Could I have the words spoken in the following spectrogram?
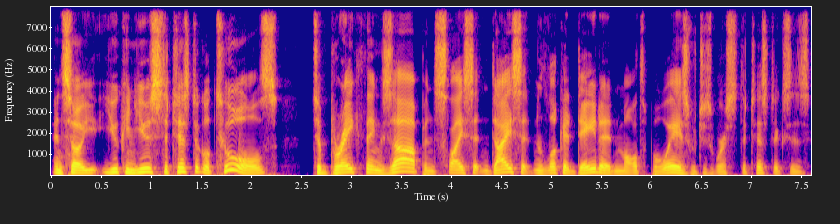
And so you, you can use statistical tools to break things up and slice it and dice it and look at data in multiple ways, which is where statistics is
